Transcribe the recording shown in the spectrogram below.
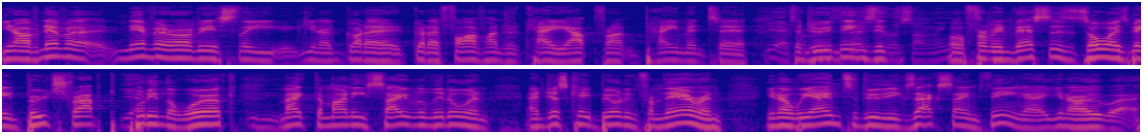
You know, I've never, never obviously, you know, got a got a 500k upfront payment to Yeah, to do things. Or or from investors, it's always been bootstrapped, Yeah. put in the work, Mhm. make the money, save a little, and and just keep building from there. And you know, we aim to do the exact same thing. Uh, you know, uh,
